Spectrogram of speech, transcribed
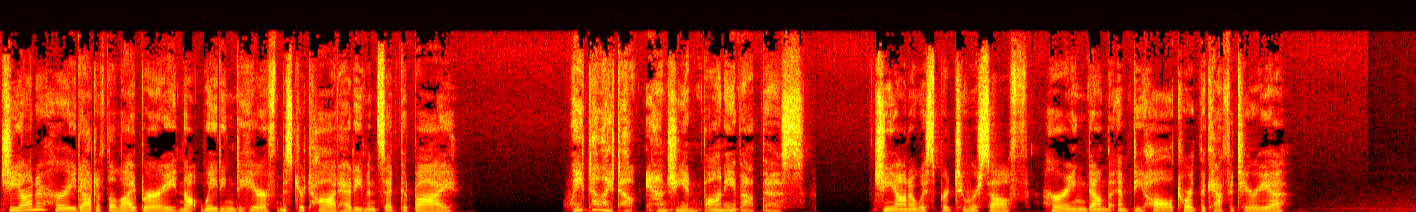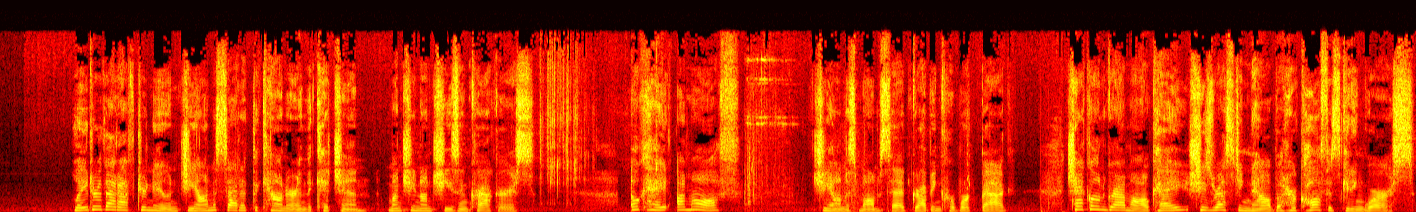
Gianna hurried out of the library, not waiting to hear if Mr. Todd had even said goodbye. Wait till I tell Angie and Bonnie about this, Gianna whispered to herself, hurrying down the empty hall toward the cafeteria. Later that afternoon, Gianna sat at the counter in the kitchen, munching on cheese and crackers. Okay, I'm off, Gianna's mom said, grabbing her work bag. Check on Grandma, okay? She's resting now, but her cough is getting worse.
